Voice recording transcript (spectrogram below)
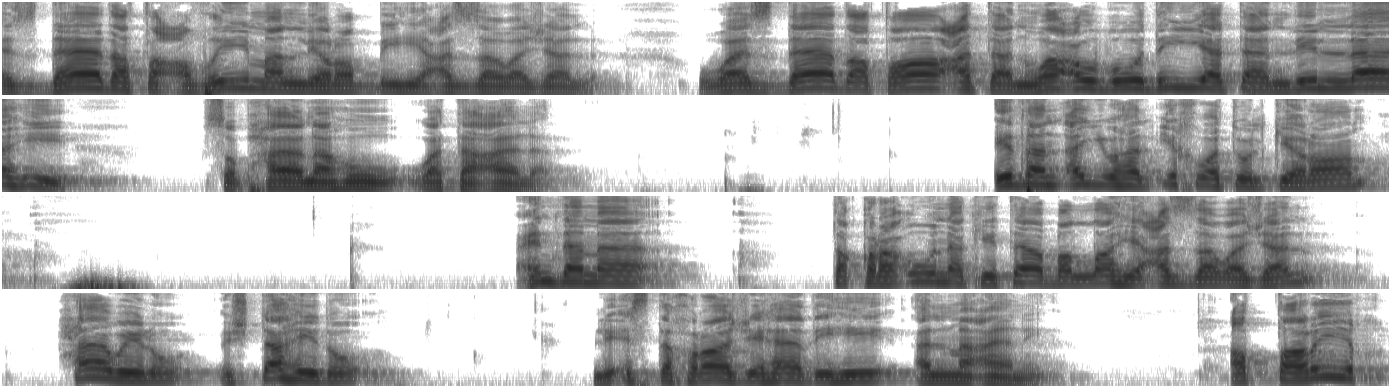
ازداد تعظيما لربه عز وجل وازداد طاعة وعبودية لله سبحانه وتعالى. اذا أيها الإخوة الكرام عندما تقرؤون كتاب الله عز وجل حاولوا اجتهدوا لاستخراج هذه المعاني. الطريق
